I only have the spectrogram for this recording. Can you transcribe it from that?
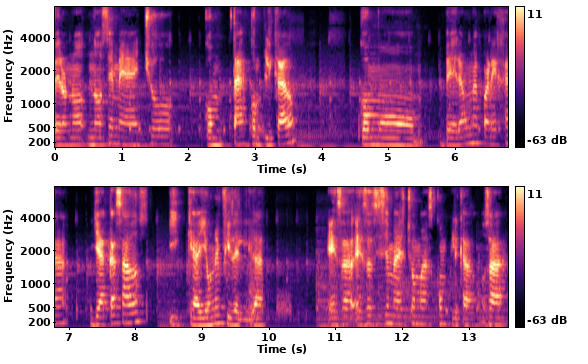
pero no, no se me ha hecho tan complicado como ver a una pareja ya casados y que haya una infidelidad. Esa, eso sí se me ha hecho más complicado. O sea,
